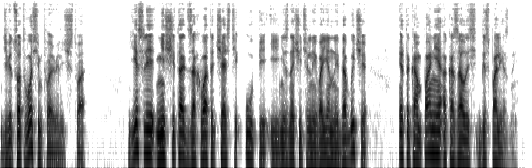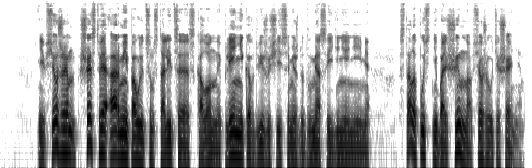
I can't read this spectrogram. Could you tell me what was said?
«908, Твое Величество». Если не считать захвата части Упи и незначительной военной добычи, эта кампания оказалась бесполезной. И все же шествие армии по улицам столицы с колонной пленников, движущейся между двумя соединениями, стало пусть небольшим, но все же утешением.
